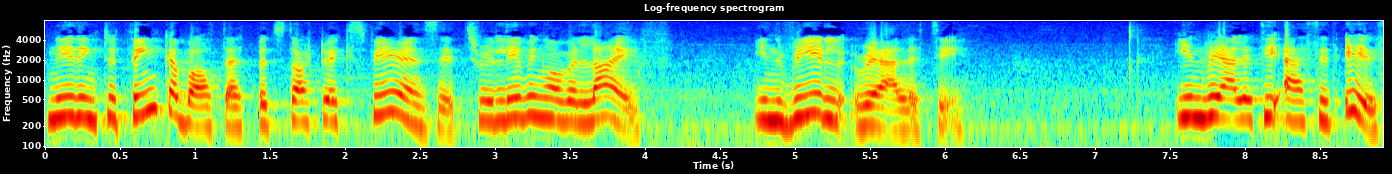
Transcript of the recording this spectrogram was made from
needing to think about that, but start to experience it through living our life in real reality. In reality as it is.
